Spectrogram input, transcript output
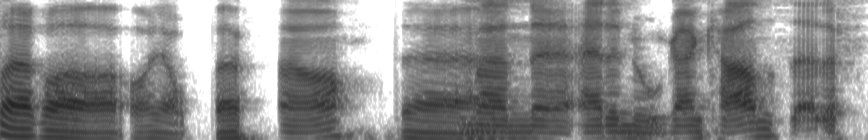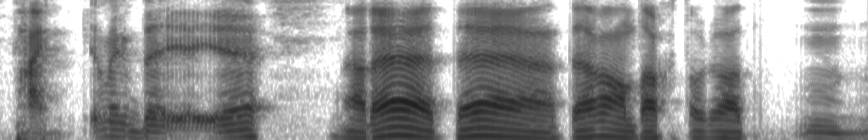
der og, og jobber. Ja. Det, Men eh, er det noe han kan, så er det fanken meg bøye. ja, det, det, der har han doktorgrad. Mm.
